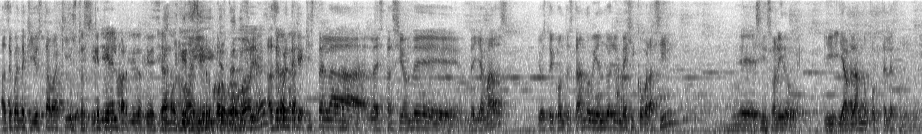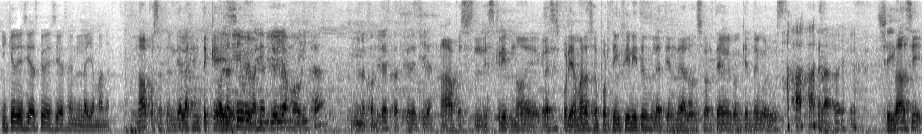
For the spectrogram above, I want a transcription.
Haz de cuenta que yo estaba aquí. Justo así. ¿Qué tiene el partido que decíamos Que no sí, ir que por huevones? Haz de cuenta que aquí está la, la estación de, de llamadas. Yo estoy contestando, viendo el México-Brasil, eh, sin sonido, güey. Y, y hablando por teléfono, güey. ¿Y qué decías? ¿Qué decías en la llamada? No, pues atendí a la gente que... O sea, sí, güey, imagínate, yo llamo ahorita me contestas. ¿Qué decía? No, pues el script, ¿no? De, gracias por llamar a Soporte Infinitum. Le atiende Alonso Ortega, con quien tengo el gusto. Sí. No, sí.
